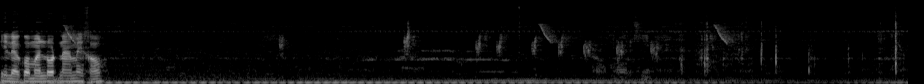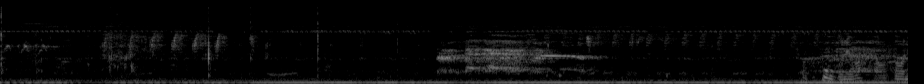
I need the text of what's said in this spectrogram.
นี่แหละก็มันรดน้ำให้เขาปลูกไปเลยวะสองต้น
